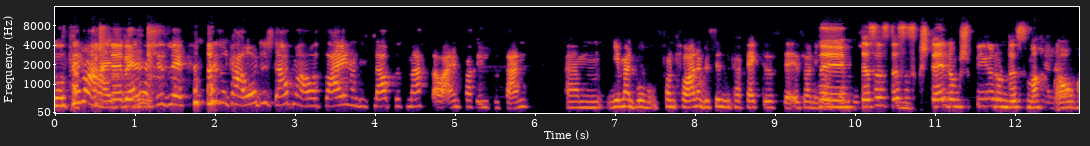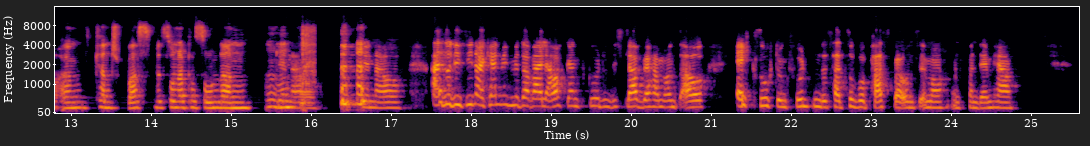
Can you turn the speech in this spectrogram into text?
so sind wir halt. Gell? Ein, bisschen, ein bisschen chaotisch darf man auch sein und ich glaube, das macht es auch einfach interessant ähm, jemand, wo von vorne bis hinten perfekt ist, der ist auch nicht Nee, das ist, das ist gestellt und gespielt und das macht genau. auch ähm, keinen Spaß mit so einer Person dann. Mhm. Genau. genau. Also die Sina kennt mich mittlerweile auch ganz gut und ich glaube, wir haben uns auch echt gesucht und gefunden. Das hat super passt bei uns immer und von dem her,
